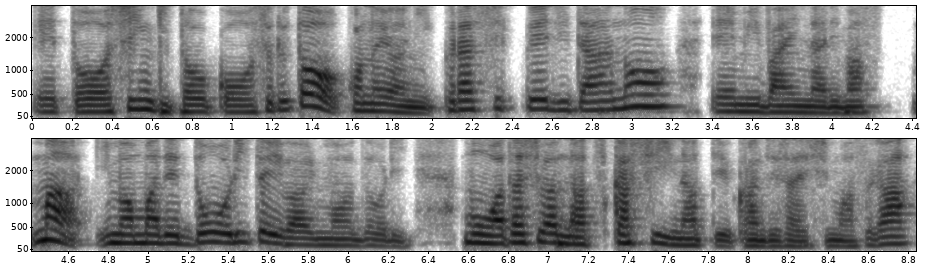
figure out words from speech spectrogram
えっと、新規投稿をすると、このようにクラシックエディターの見栄えになります。まあ、今まで通りといえば今まで通り、もう私は懐かしいなっていう感じさえしますが、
